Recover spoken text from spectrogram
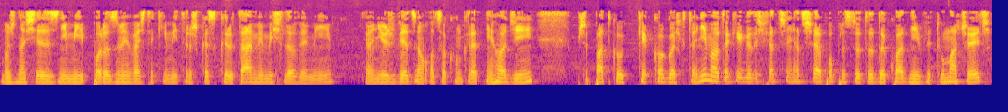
można się z nimi porozumiewać takimi troszkę skrótami myślowymi i oni już wiedzą o co konkretnie chodzi. W przypadku kogoś, kto nie miał takiego doświadczenia, trzeba po prostu to dokładniej wytłumaczyć.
